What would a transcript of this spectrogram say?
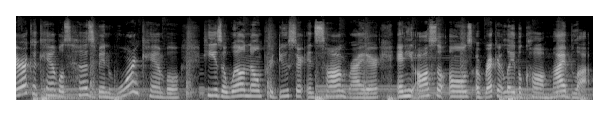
Erica Campbell's husband, Warren Campbell, he is a well known producer and songwriter, and he also owns a record label called My Block.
